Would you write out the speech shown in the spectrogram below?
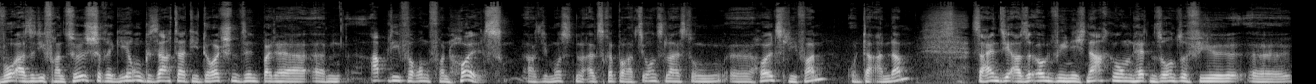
wo also die französische Regierung gesagt hat, die Deutschen sind bei der ähm, Ablieferung von Holz, also die mussten als Reparationsleistung äh, Holz liefern, unter anderem. Seien sie also irgendwie nicht nachgekommen, hätten so und so viel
